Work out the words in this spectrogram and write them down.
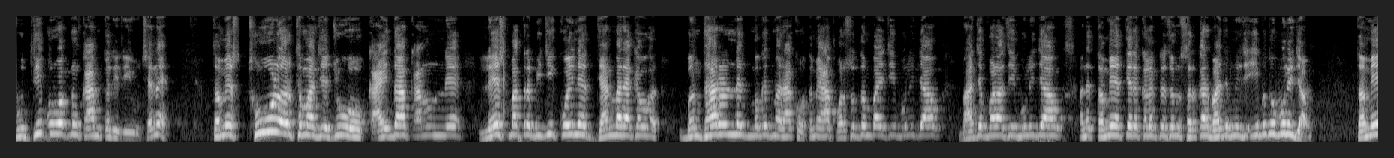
બુદ્ધિપૂર્વકનું કામ કરી રહ્યું છે ને. તમે સ્થૂળ અર્થમાં જે જુઓ, કાયદા કાનૂનને લેશ માત્ર બીજી કોઈને ધ્યાનમાં રાખ્યા વગર બંધારણને જ મગજમાં રાખો. તમે આ પરસોત્તમભાઈથી ભૂલી જાઓ, ભાજપવાળાથી ભૂલી જાઓ અને તમે અત્યારે કલેક્ટર સરકાર ભાજપની છે, એ બધું ભૂલી જાઓ. તમે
